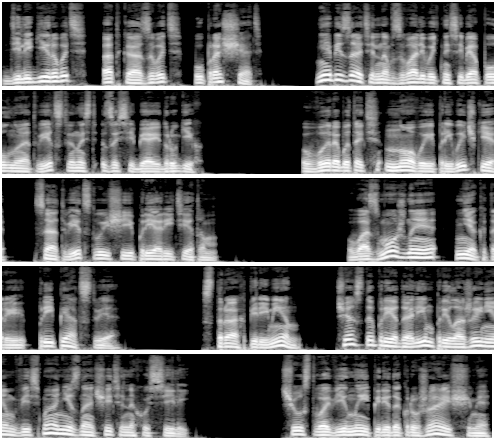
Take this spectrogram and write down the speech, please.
Делегировать, отказывать, упрощать. Не обязательно взваливать на себя полную ответственность за себя и других. Выработать новые привычки, соответствующие приоритетам. Возможные некоторые препятствия. Страх перемен часто преодолим приложением весьма незначительных усилий. Чувство вины перед окружающими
